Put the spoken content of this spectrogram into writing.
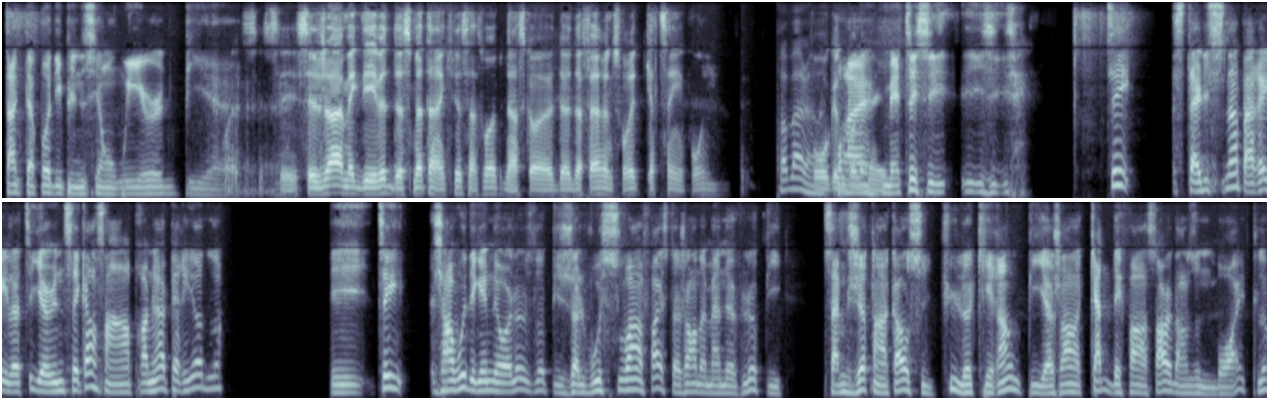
Tant que t'as pas des punitions weird, puis. euh, Ouais, c'est- le genre à McDavid de se mettre en crise à soir et dans ce cas, de, de faire une soirée de 4-5 points. Probablement. Pour aucune bonne Ouais, mais tu sais, c'est. c'est hallucinant pareil. Là. Tu sais, Il y a une séquence en première période. Là. Et tu sais, j'en vois des games de Oilers, là, puis je le vois souvent faire, ce genre de manœuvre-là, puis ça me jette encore sur le cul, là, qui rentre, puis il y a genre quatre défenseurs dans une boîte, là.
